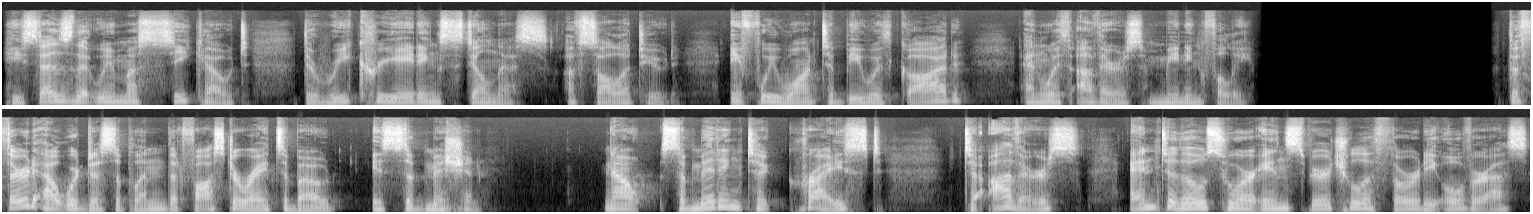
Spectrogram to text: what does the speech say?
He says that we must seek out the recreating stillness of solitude if we want to be with God and with others meaningfully. The third outward discipline that Foster writes about is submission. Now, submitting to Christ, to others, and to those who are in spiritual authority over us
